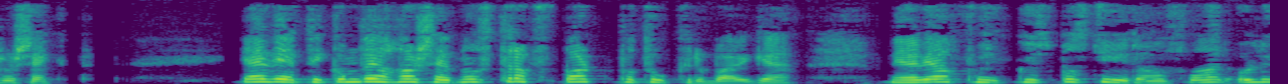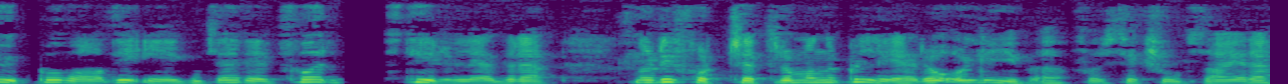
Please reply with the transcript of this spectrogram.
prosjekt. Jeg vet ikke om det har skjedd noe straffbart på Tokerudberget, men jeg vil ha fokus på styreansvar og lure på hva de egentlig er redd for, styreledere, når de fortsetter å manipulere og lyve for seksjonseiere.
